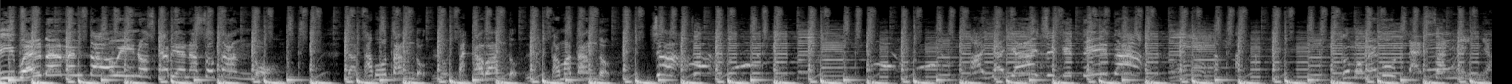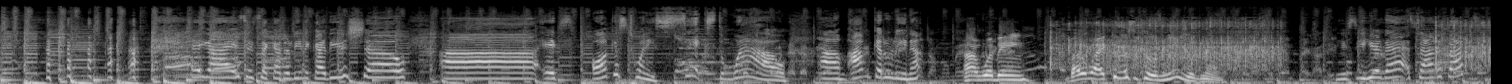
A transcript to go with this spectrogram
Y vuelve el mentado vinos que viene azotando. La está botando, lo está acabando, la está matando. ¡Ya! ¡Ay, ay, ay, chiquitita! Como me gusta esa niña. Hey guys, it's the Carolina Cadillo show. Uh, it's August 26th. Wow. Um, I'm Carolina. Hi, Webin. By the way, I can listen to the music now. You see, hear that sound effect?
